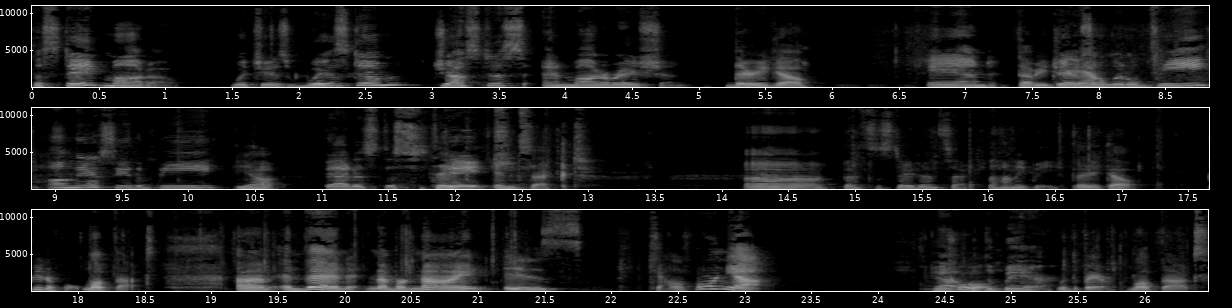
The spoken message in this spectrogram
The state motto, which is wisdom, justice, and moderation. There you go. And WJM. there's a little bee on there. See the bee? Yeah. That is the State state. insect. uh, that's the state insect, the honeybee. There you go. Beautiful. Love that. Um, and then number nine is California. Yeah, Cool. with the bear. with the bear. Love that.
